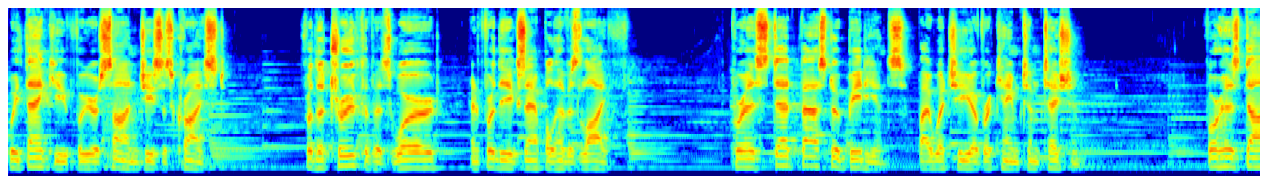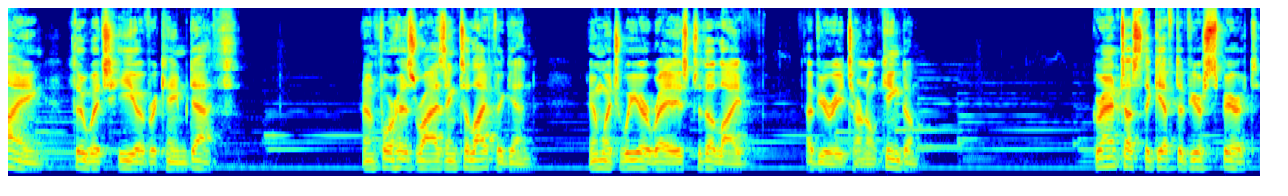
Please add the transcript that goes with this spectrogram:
we thank you for your Son, Jesus Christ for the truth of his word, and for the example of his life, for his steadfast obedience by which he overcame temptation, for his dying through which he overcame death, and for his rising to life again, in which we are raised to the life of your eternal kingdom. Grant us the gift of your Spirit,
